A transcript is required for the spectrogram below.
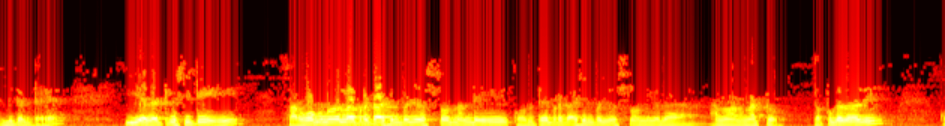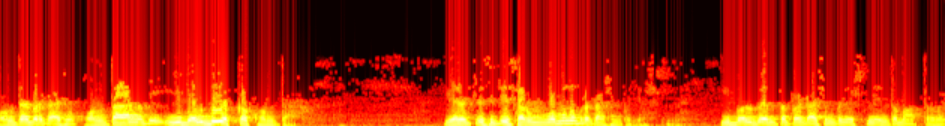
ఎందుకంటే ఈ ఎలక్ట్రిసిటీ సర్వమును ఎలా ప్రకాశింపజేస్తోందండి? కొంతే ప్రకాశింపజేస్తోంది కదా అని అన్నట్టు. తప్పు కదా అది? కొంత ప్రకాశం కొంత అన్నది ఈ బల్బు యొక్క కొంత. ఈ ఎలక్ట్రిసిటీ సర్వమును ప్రకాశింపజేస్తుంది. ఈ బల్బు ఎంత ప్రకాశింపజేస్తుంది? ఇంత మాత్రమే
